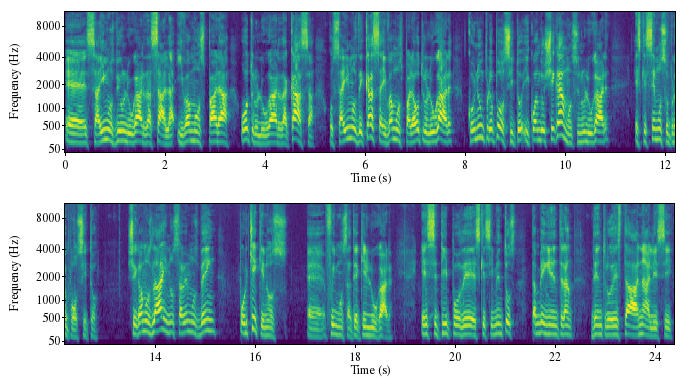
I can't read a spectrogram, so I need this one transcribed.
eh, saímos de um lugar da sala e vamos para outro lugar da casa, ou saímos de casa e vamos para outro lugar com um propósito e quando chegamos em um lugar esquecemos o propósito. Chegamos lá e não sabemos bem por que, que nós eh, fuimos até aquele lugar. Esse tipo de esquecimentos também entram dentro desta análise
